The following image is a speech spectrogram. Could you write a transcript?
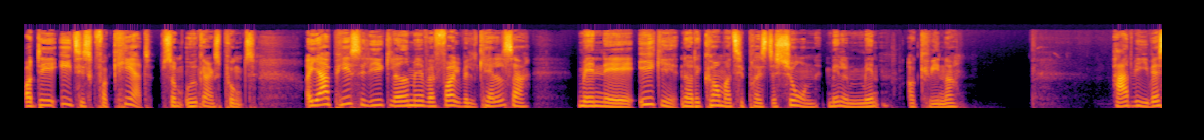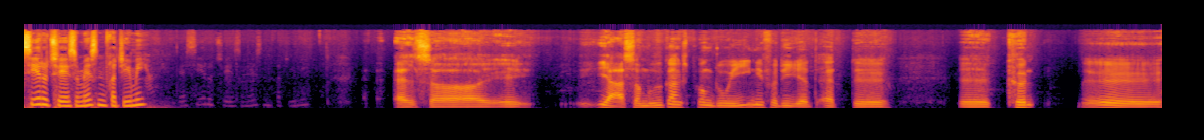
og det er etisk forkert som udgangspunkt. Og jeg er pisselig glad med, hvad folk vil kalde sig, men øh, ikke når det kommer til præstation mellem mænd og kvinder. Hartvig, hvad siger du til sms'en fra Jimmy? Altså, øh, jeg er som udgangspunkt uenig, fordi at, at øh, øh, køn øh,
